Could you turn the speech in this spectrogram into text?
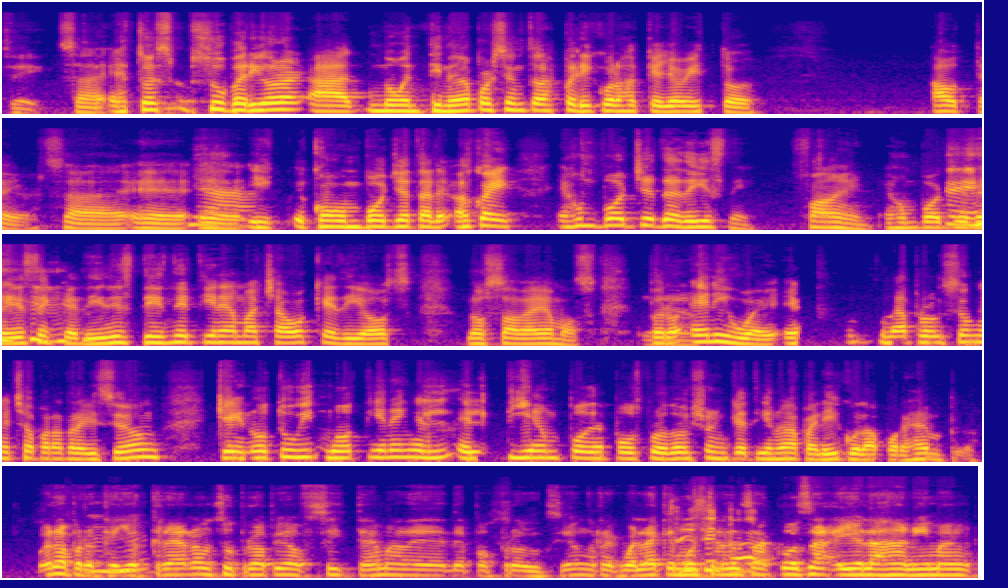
Sí. O sea, esto es superior a 99% de las películas que yo he visto out there. O sea, eh, eh, y, con un budget, ok, es un budget de Disney, fine, es un budget de Disney que Disney, tiene más chavos que Dios, lo sabemos. Pero anyway, es una producción hecha para televisión que no, no tienen el, el tiempo de postproduction que tiene una película, por ejemplo. Bueno, pero es que ellos crearon su propio sistema de, de postproducción. Recuerda que muchas de esas cosas ellos las animan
